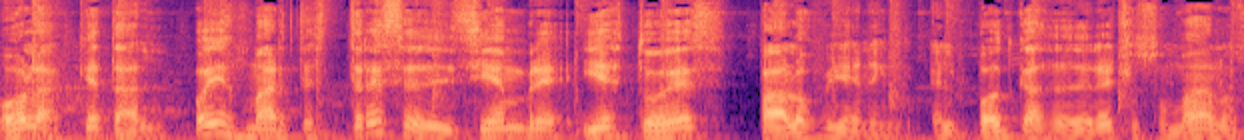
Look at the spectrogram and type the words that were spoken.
Hola, ¿qué tal? Hoy es martes 13 de diciembre y esto es Palos Vienen, el podcast de derechos humanos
